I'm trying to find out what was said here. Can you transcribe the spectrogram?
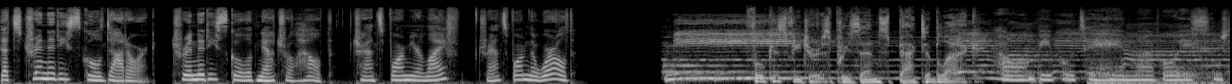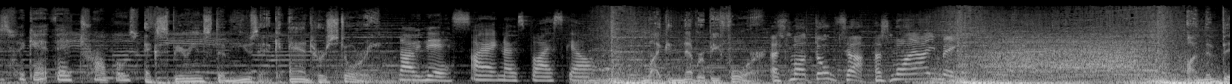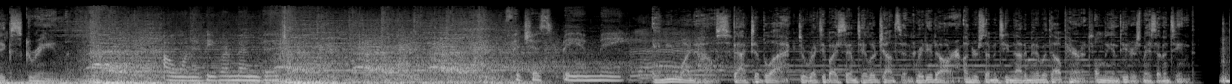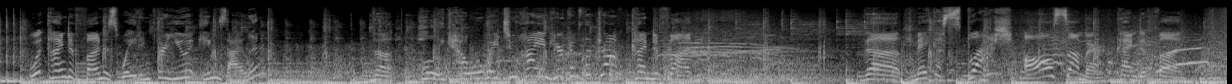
That's trinityschool.org. Trinity School of Natural Health. Transform your life, transform the world. Me. Focus Features presents Back to Black. I want people to hear my voice and just forget their troubles. Experience the music and her story Know this. I ain't no Spice Girl. like never before That's my daughter. That's my Amy. on the big screen. I want to be remembered for just being me. Amy Winehouse, Back to Black, directed by Sam Taylor Johnson. Rated R, under 17, not a minute without parent. Only in theaters May 17th. What kind of fun is waiting for you at Kings Island? The holy cow, we're way too high and here comes the drop kind of fun. The make a splash all summer kind of fun.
